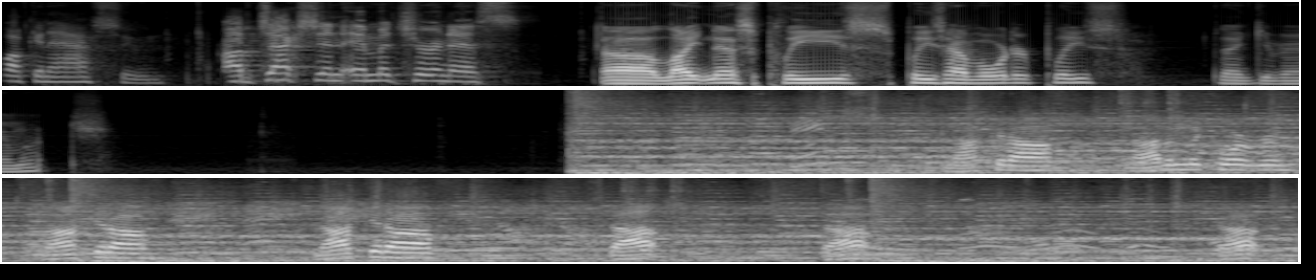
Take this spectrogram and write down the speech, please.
fucking ass soon. Objection, immatureness. Uh, lightness, please, please have order, please. Thank you very much. Knock it off. Not in the courtroom. Knock it off. Knock it off. Stop. Stop. Stop.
